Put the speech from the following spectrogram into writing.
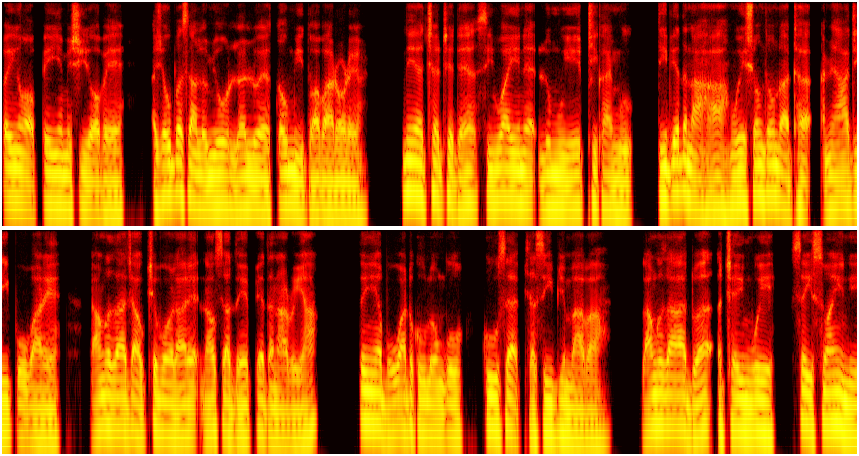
ပိန်ရောပေးရင်မရှိတော့ပဲအယုတ်ပတ်စံလိုမျိုးလွယ်လွယ်သုံးမိသွားပါတော့တယ်နေ့ရက်ချက်ဖြစ်တဲ့စီးပွားရေးနဲ့လူမှုရေးထိခိုက်မှုဒီပြဿနာဟာငွေရှုံးထုံးတာထက်အများကြီးပိုပါတယ်။လောင်းကစားကြောင့်ဖြစ်ပေါ်လာတဲ့နောက်ဆက်တွဲပြဿနာတွေဟာ တင်းရဲ့ဘဝတစ်ခုလုံးကိုကူးဆက်ဖျက်ဆီးပြမှာပါ။လောင်းကစားအတွက်အချိန်မွေးစိတ်စွမ်းရည်တွေ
